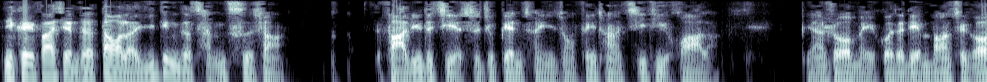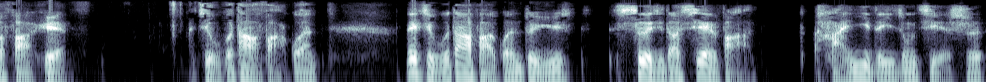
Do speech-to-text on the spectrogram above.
你可以发现，它到了一定的层次上，法律的解释就变成一种非常集体化了。比方说，美国的联邦最高法院。九个大法官，那九个大法官对于涉及到宪法含义的一种解释，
